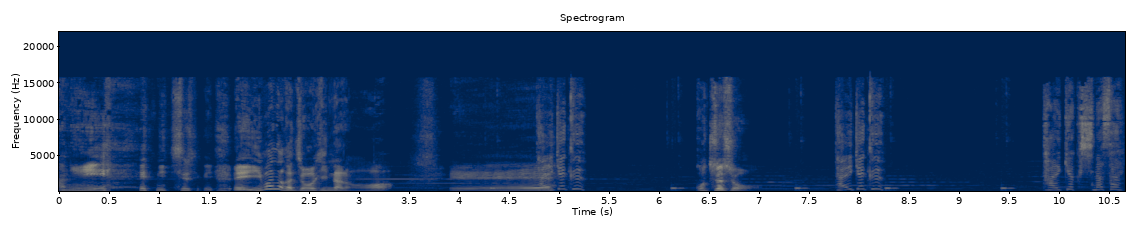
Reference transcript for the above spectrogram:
何？二種類え今のが上品なの？ええ退却こっちでしょ。退却退却しなさい。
